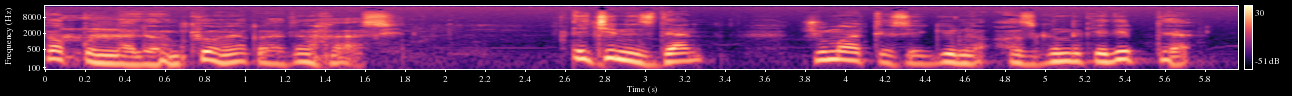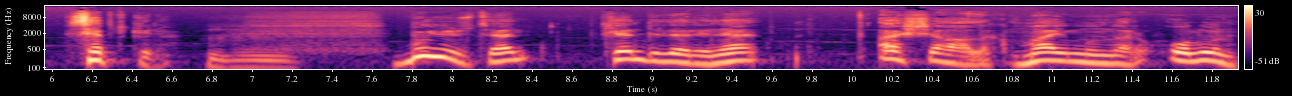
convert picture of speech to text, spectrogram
فَقُلْنَا لَهُمْ كُونَ قَرَةً خَاسِينَ İçinizden cumartesi günü azgınlık edip de sept günü. Bu yüzden kendilerine aşağılık maymunlar olun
